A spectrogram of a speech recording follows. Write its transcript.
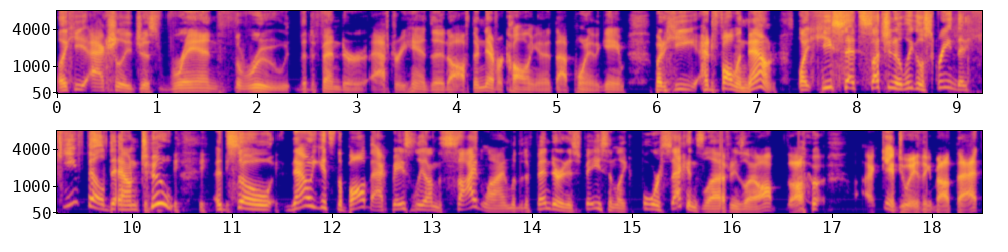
Like he actually just ran through the defender after he handed it off. They're never calling it at that point of the game, but he had fallen down. Like he set such an illegal screen that he fell down too. and so now he gets the ball back basically on the sideline with the defender in his face and like four seconds left, and he's like, "Oh, I can't do anything about that."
